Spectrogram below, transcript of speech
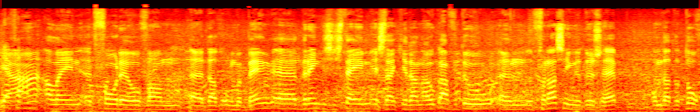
daarvan? Ja, alleen het voordeel van eh, dat onbeperkt eh, drinkensysteem is dat je dan ook af en toe een verrassing ertussen hebt. Omdat het toch,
